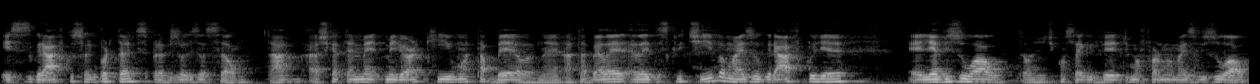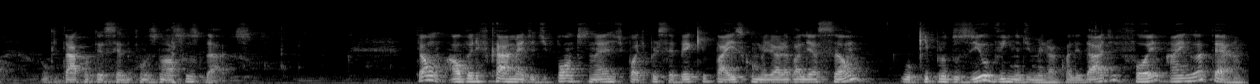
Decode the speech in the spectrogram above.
esses gráficos são importantes para visualização, tá? Acho que até me melhor que uma tabela, né? A tabela é, ela é descritiva, mas o gráfico ele é, ele é visual, então a gente consegue ver de uma forma mais visual o que está acontecendo com os nossos dados. Então, ao verificar a média de pontos, né, a gente pode perceber que o país com melhor avaliação, o que produziu vinho de melhor qualidade, foi a Inglaterra.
